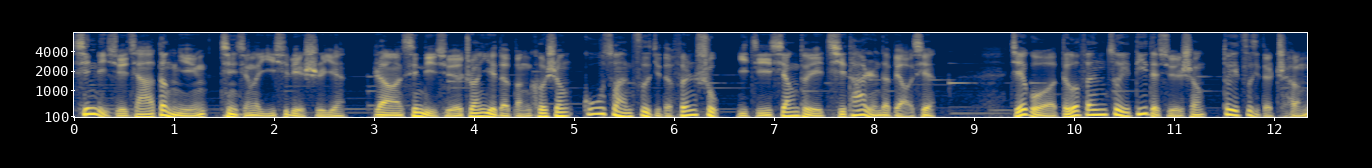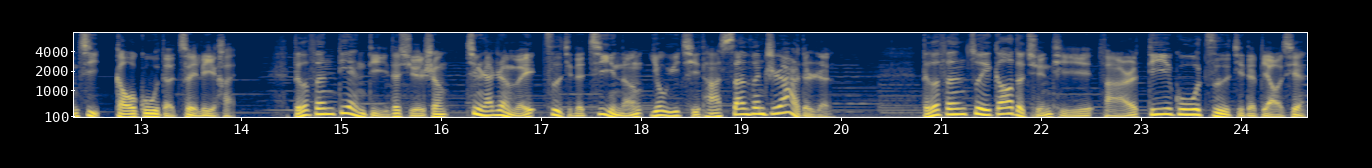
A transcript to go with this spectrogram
心理学家邓宁进行了一系列实验，让心理学专业的本科生估算自己的分数以及相对其他人的表现。结果，得分最低的学生对自己的成绩高估的最厉害；得分垫底的学生竟然认为自己的技能优于其他三分之二的人；得分最高的群体反而低估自己的表现。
